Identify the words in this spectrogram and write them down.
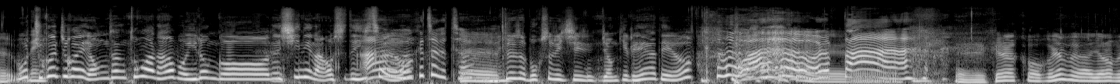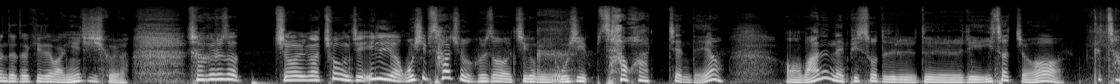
예, 뭐 네. 중간 중간에 영상 통화나 뭐 이런 거는 씬이 나올 수도 있어요. 아, 그쵸 그쵸. 예, 그래서 목소리 지금 연기를 해야 돼요. 와 네. 어렵다. 예, 그럴 거고요. 어, 여러분들도 기대 많이 해주시고요. 자, 그래서 저희가 총 이제 1년 54주, 그래서 지금 54화째인데요. 어, 많은 에피소드들이 있었죠. 그쵸.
